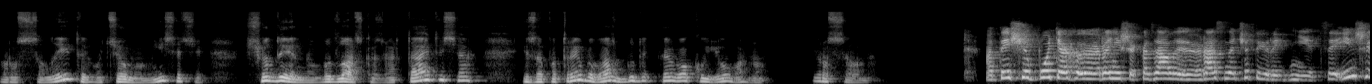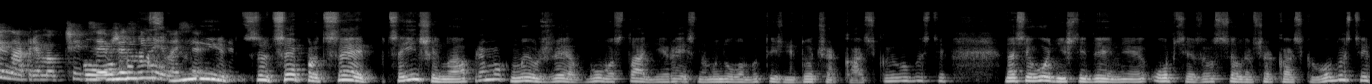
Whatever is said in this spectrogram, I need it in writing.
розселити у цьому місяці щоденно. Будь ласка, звертайтеся, і за потреби вас буде евакуйовано і розселено. А те, що потяг е, раніше казали раз на 4 дні, це інший напрямок, чи це вже змінилося? Ні, це, це, про це, це інший напрямок. Ми вже був останній рейс на минулому тижні до Черкаської області. На сьогоднішній день е, опція з розселенням Черкаської області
